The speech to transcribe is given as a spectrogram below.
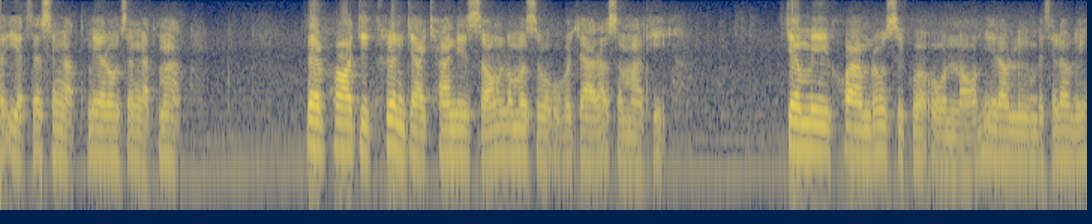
ละเอียดและสงัดมีอารมณ์สงัดมาก แต่พอจิตเคลื่อนจากฌานที่สองลงมาสู่อุปจารสมาธิ จะมีความรู้สึกว่าโอนหนอ นี่เราลืมไปเสียแล้วหรือ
